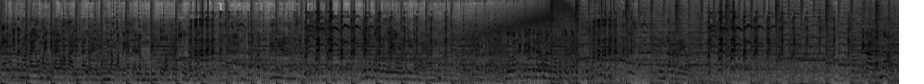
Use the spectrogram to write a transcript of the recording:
Kahit di pa naman tayo kumain, hindi tayo kakain. Lalo uminom ng kape kasi alam mong ginto ang presyo. Yun nga ang sabi ko, tayo. Yun na po talaga yung kakain. Yung uh, pipilitin na lang namin mabusog kahit ito. yun talaga yun. Praktikalan na.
